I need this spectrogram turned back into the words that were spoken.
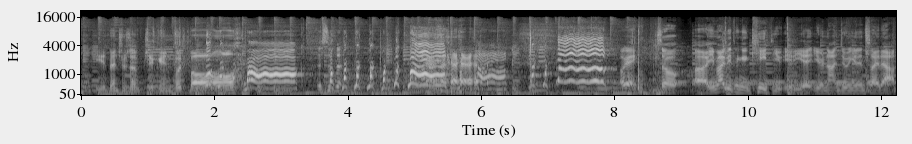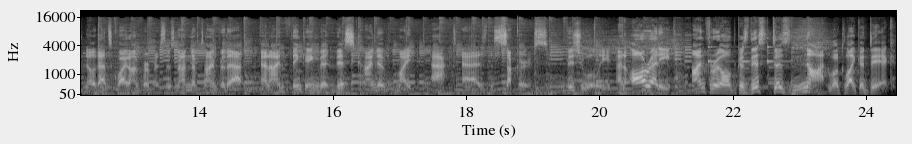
The Adventures of Chicken Football. This is a, Okay, so uh, you might be thinking, Keith, you idiot, you're not doing it inside out. No, that's quite on purpose. There's not enough time for that. And I'm thinking that this kind of might act as the suckers visually. And already, I'm thrilled because this does not look like a dick.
